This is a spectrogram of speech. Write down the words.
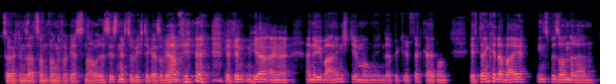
jetzt habe ich den Satzanfang vergessen, aber das ist nicht so wichtig. Also wir, haben viel, wir finden hier eine, eine Übereinstimmung in der Begrifflichkeit und ich denke dabei insbesondere an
